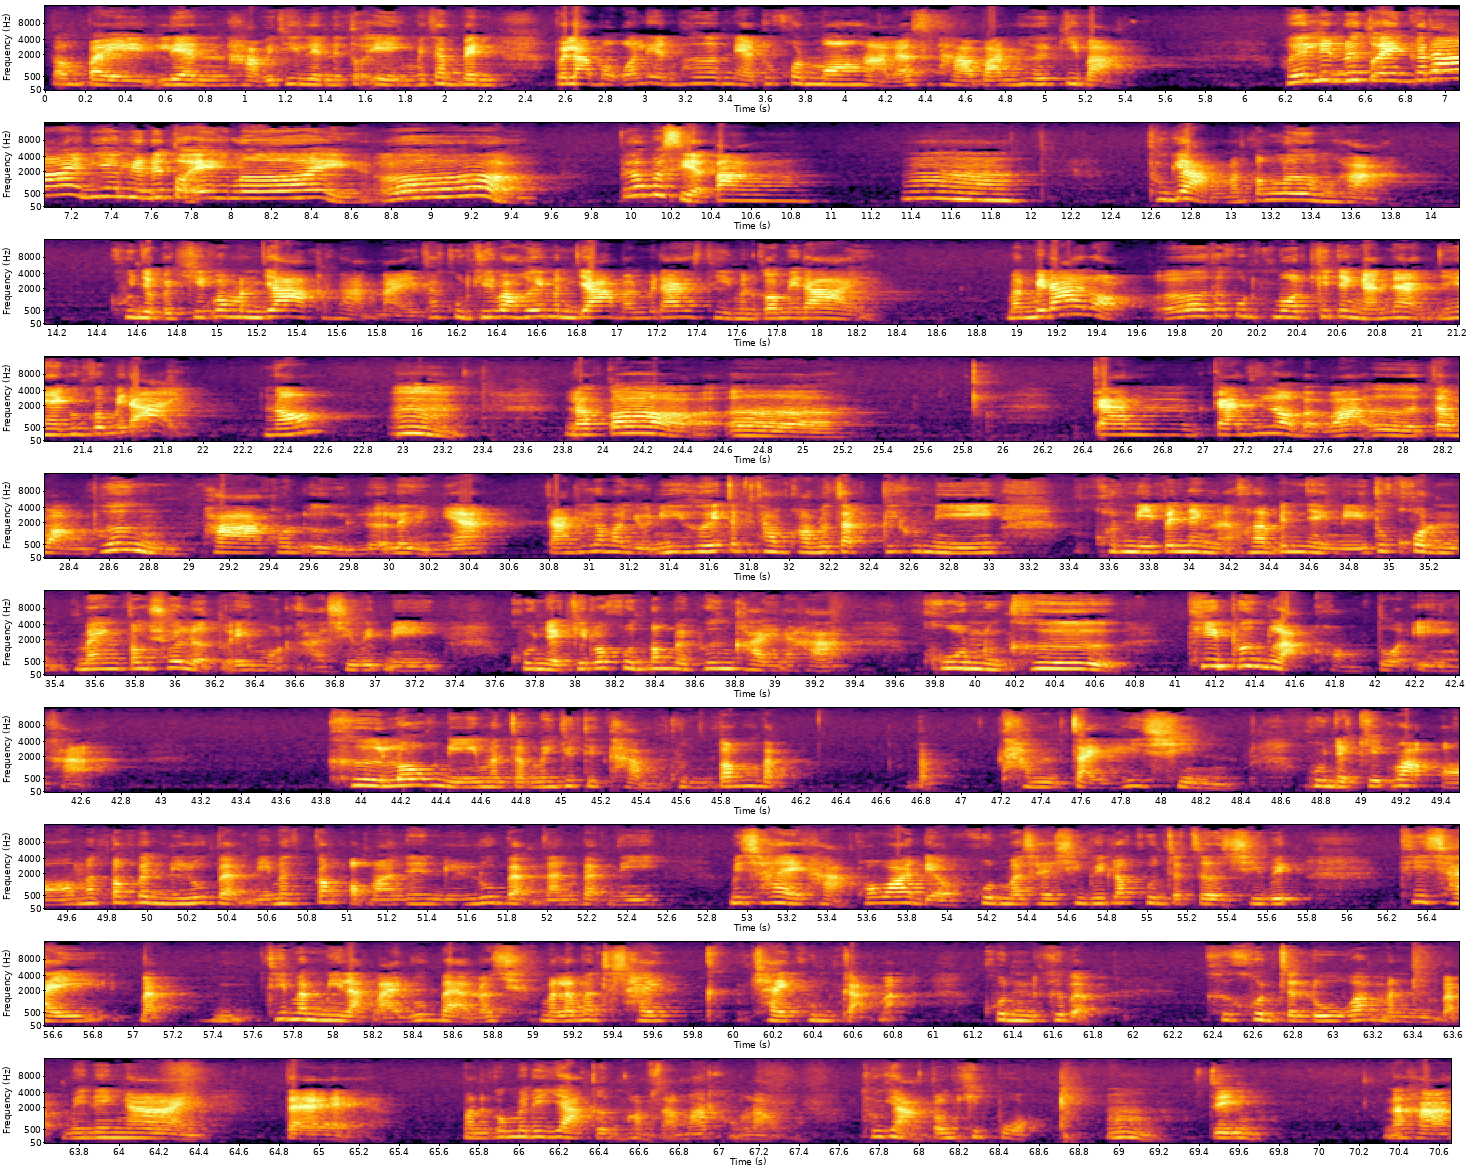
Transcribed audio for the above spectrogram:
ต้องไปเรียนหาวิธีเรียนในตัวเอง ไม่จำเป็นเวลาบอกว่าเรียนเพิ่มเนี่ยทุกคนมองหาแล้วสถาบันเฮ้ยกี่บาทเฮ้ยเรียนด้วยตัวเองก็ได้เนี่ยเรียนด้วยตัวเองเลย เออไม่ต้องไปเสียตังค์อืม ทุกอย่างมันต้องเริ่มค่ะ คุณอย่าไปคิดว่ามันยากขนาดไหน ถ้าคุณคิดว่าเฮ้ยมันยากมันไม่ได้สักทีมันก็ไม่ได้ มันไม่ได้หรอก เออ ถ้าคุณโมดคิดอย่างนั้นเนี่ยยังไงคุณก็ไม่ได้ เนาะอืม แล้วก็ เออการการที่เราแบบว่า เออ จะหวังพึ่งพาคนอื่นหรืออะไรอย่างเงี้ย การที่เรามาอยู่นี่เฮ้ยจะไปทำความรู้จักที่คนนี้ คนนี้เป็นอย่างนั้นคนนั้นเป็นอย่างนี้ ทุกคนแม่งต้องช่วยเหลือตัวเองหมดค่ะชีวิตนี้ คุณอย่าคิดว่าคุณต้องไปพึ่งใครนะคะ คุณคือที่พึ่งหลักของตัวเองค่ะ คือโลกนี้มันจะไม่ยุติธรรม คุณต้องแบบแบบ ทำใจให้ชิน คุณอย่าคิดว่าอ๋อ มันต้องเป็นในรูปแบบนี้มันต้องออกมาในรูปแบบนั้นแบบนี้ ไม่ใช่ค่ะ เพราะว่าเดี๋ยวคุณมาใช้ชีวิตแล้วคุณจะเจอชีวิตที่ใช้แบบที่มันมีหลากหลายรูปแบบแล้วมันแล้วมันจะใช้ใช้คุณกลับอะ คุณคือแบบคือคุณจะรู้ว่ามันแบบไม่ได้ง่าย แต่มันก็ไม่ได้ยากเกินความสามารถของเรา ทุกอย่างต้องคิดบวก อืมจริงนะคะ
